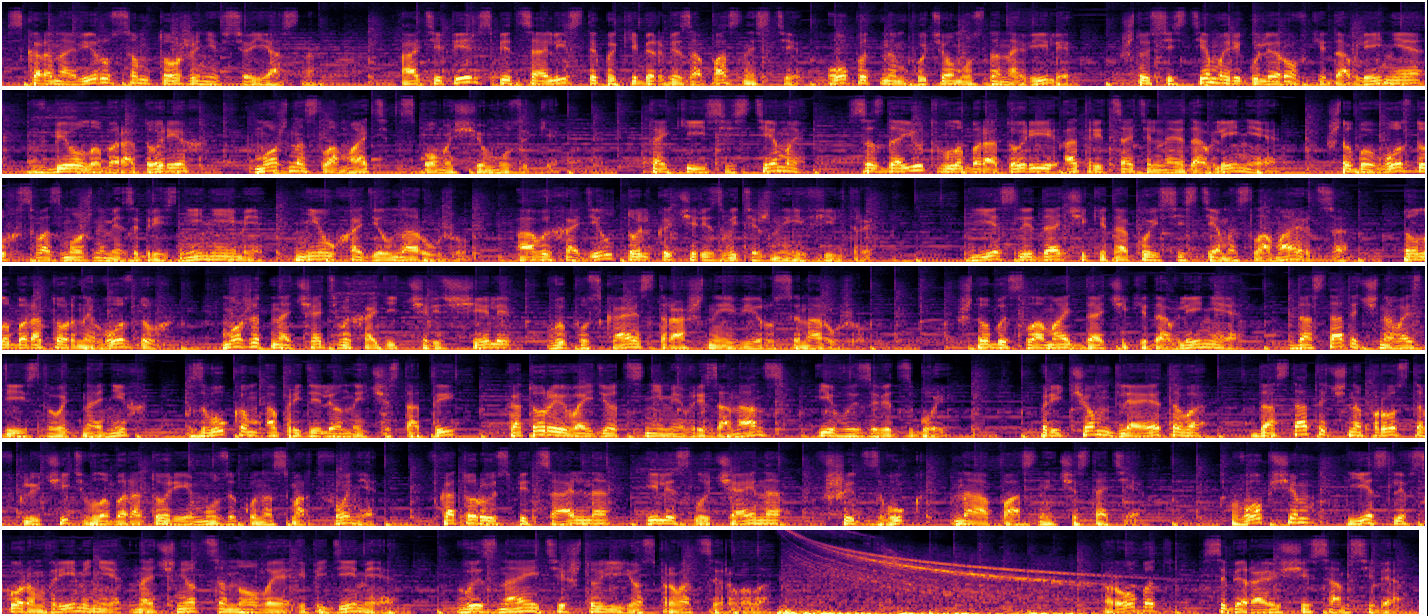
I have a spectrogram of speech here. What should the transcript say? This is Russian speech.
С коронавирусом тоже не все ясно. А теперь специалисты по кибербезопасности опытным путем установили, что системы регулировки давления в биолабораториях можно сломать с помощью музыки. Такие системы создают в лаборатории отрицательное давление, чтобы воздух с возможными загрязнениями не уходил наружу, а выходил только через вытяжные фильтры. Если датчики такой системы сломаются, то лабораторный воздух может начать выходить через щели, выпуская страшные вирусы наружу. Чтобы сломать датчики давления, достаточно воздействовать на них звуком определенной частоты, который войдет с ними в резонанс и вызовет сбой. Причем для этого достаточно просто включить в лаборатории музыку на смартфоне, в которую специально или случайно вшит звук на опасной частоте. В общем, если в скором времени начнется новая эпидемия, вы знаете, что ее спровоцировало. Робот, собирающий сам себя.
